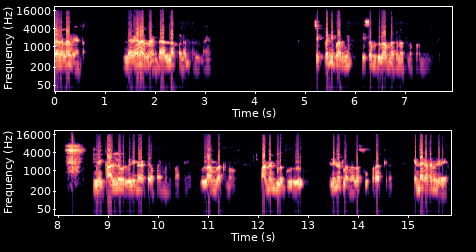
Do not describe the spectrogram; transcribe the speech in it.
வேலை எல்லாம் வேண்டாம். இந்த வேலை எல்லாம் நல்ல பலன் அல்ல. செக் பண்ணி பாருங்க. ரிஷப துலாம் லக்னத்துல பிறந்தவங்களுக்கு இன்னைக்கு காலையில ஒரு வெளிநாட்டு அப்பாயின்மெண்ட் பார்த்தேன். துலாம் லக்னம் பன்னெண்டுல குரு. வெளிநாட்டுல நல்லா சூப்பரா இருக்கிறாரு. எந்த கடனும் கிடையாது.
